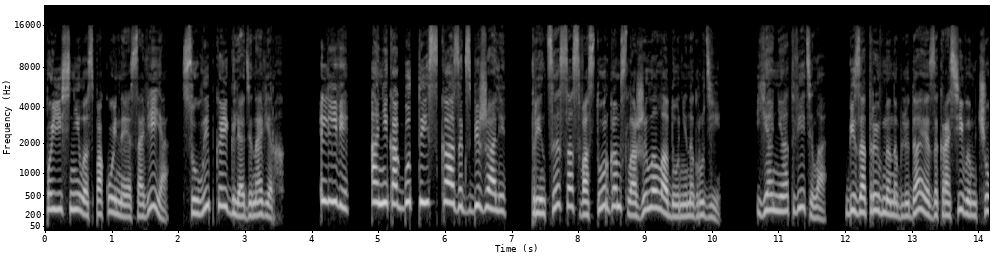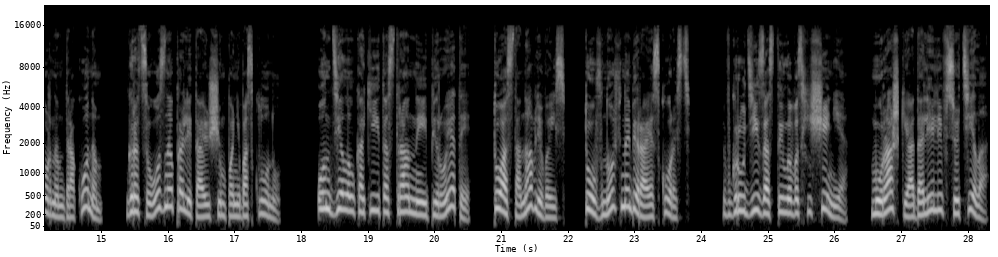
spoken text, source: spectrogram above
пояснила спокойная Савея с улыбкой, глядя наверх. «Ливи, они как будто из сказок сбежали!» Принцесса с восторгом сложила ладони на груди. Я не ответила, безотрывно наблюдая за красивым черным драконом, грациозно пролетающим по небосклону. Он делал какие-то странные пируэты, то останавливаясь, то вновь набирая скорость. В груди застыло восхищение. Мурашки одолели все тело.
